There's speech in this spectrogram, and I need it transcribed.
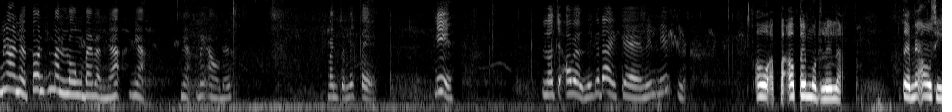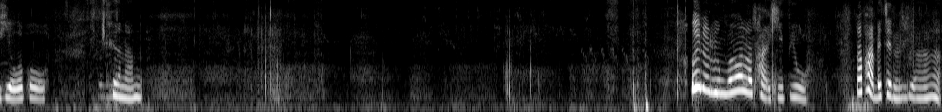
เนี่ยเนี่ยต้นที่มันลงไปแบบเนี้ยเนี่ยเนี่ยไม่เอาเด้อ มันจะไม่แตก นี่ เราจะเอาแบบนี้ก็ได้แก่นิดๆน่ะเอาเอาไปหมดเลยแหละแต่ไม่เอาสีเขียวก็พอแค่นั้นเฮ้ยเราลืมว่าเราถ่ายคลิปอยู่ เราผ่านไปเจ็ดนาทีแล้วน่ะ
